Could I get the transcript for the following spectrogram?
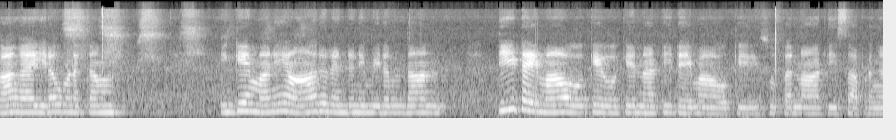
வாங்க இரவு வணக்கம். இங்கே மணி ஆறு ரெண்டு நிமிடம் தான் டீ டைமா ஓகே ஓகேண்ணா டீ டைமா ஓகே சூப்பர்ண்ணா டீ சாப்பிடுங்க.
